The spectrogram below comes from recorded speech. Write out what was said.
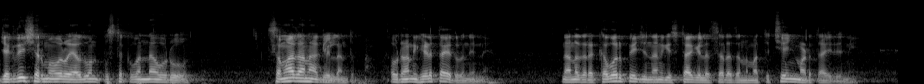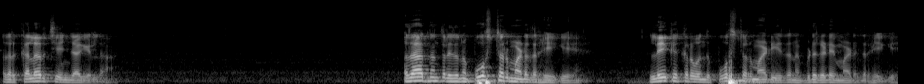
ಜಗದೀಶ್ ಶರ್ಮಾ ಅವರು ಯಾವುದೋ ಒಂದು ಪುಸ್ತಕವನ್ನು ಅವರು ಸಮಾಧಾನ ಆಗಲಿಲ್ಲ ಅಂತ ಅವ್ರು ನನಗೆ ಹೇಳ್ತಾ ಇದ್ರು ನಿನ್ನೆ. ನಾನು ಅದರ ಕವರ್ ಪೇಜ್ ನನಗೆ ಇಷ್ಟ ಆಗಿಲ್ಲ ಸರ್, ಅದನ್ನು ಮತ್ತೆ ಚೇಂಜ್ ಮಾಡ್ತಾ ಇದ್ದೀನಿ. ಅದರ ಕಲರ್ ಚೇಂಜ್ ಆಗಿಲ್ಲ. ಅದಾದ ನಂತರ ಇದನ್ನು ಪೋಸ್ಟರ್ ಮಾಡಿದ್ರೆ ಹೇಗೆ? ಲೇಖಕರ ಒಂದು ಪೋಸ್ಟರ್ ಮಾಡಿ ಇದನ್ನು ಬಿಡುಗಡೆ ಮಾಡಿದರೆ ಹೇಗೆ?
